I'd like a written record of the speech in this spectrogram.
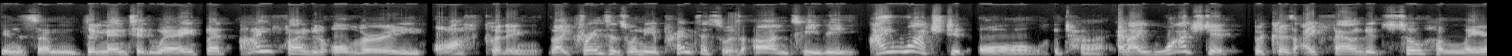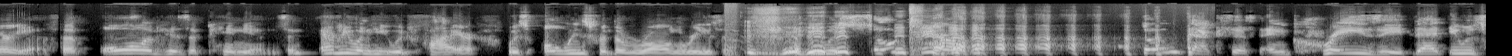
in some demented way. But I find it all very off putting. Like, for instance, when The Apprentice was on TV, I watched it all the time. And I watched it because I found it so hilarious that all of his opinions and everyone he would fire was always for the wrong reason. and he was so terrible, so sexist and crazy that it was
